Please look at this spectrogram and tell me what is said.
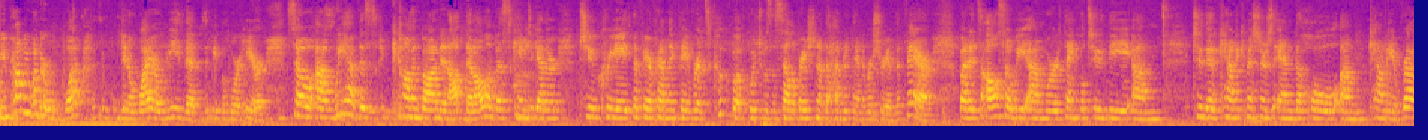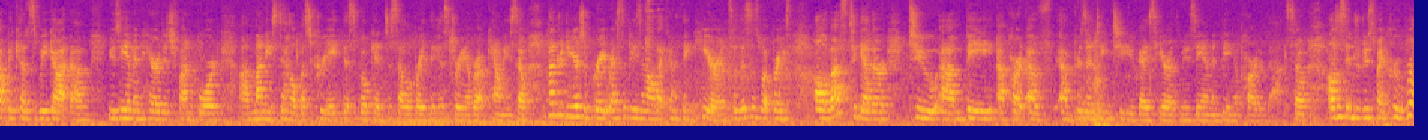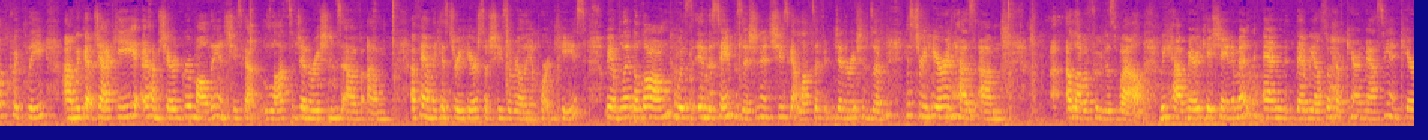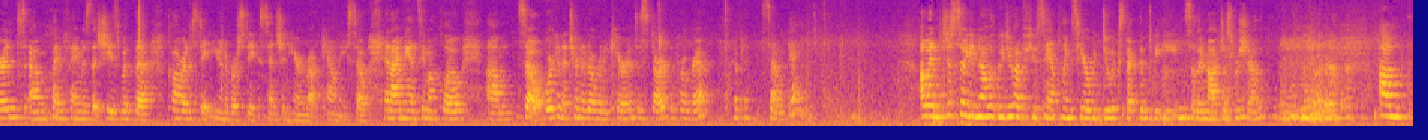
You probably wonder what, you know, why are we the, the people who are here? So um, we have this common bond in all, that all of us came together to create the Fair Family Favorites Cookbook, which was a celebration of the 100th anniversary of the fair. But it's also, we, um, we're thankful to the um, to the county commissioners and the whole um, county of Routt because we got um, Museum and Heritage Fund Board uh, monies to help us create this book and to celebrate the history of Routt County. So 100 years of great recipes and all that kind of thing here. And so this is what brings all of us together to um, be a part of um, presenting to you guys here at the museum and being a part of that. So I'll just introduce my crew real quickly. Um, we've got Jackie um, Sherrod Grimaldi and she's got lots of generations of, a family history here, so she's a really important piece. We have Linda Long, who is in the same position, and she's got lots of generations of history here and has um, a love of food as well. We have Mary Kaye Schoenman, and then we also have Karen Massey, and Karen's um, claim to fame is that she's with the Colorado State University Extension here in Routt County. So, and I'm Nancy Mucklow. Um, so we're going to turn it over to Karen to start the program. Okay. So, yay. Oh, and just so you know, we do have a few samplings here. We do expect them to be eaten, so they're not just for show. um,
